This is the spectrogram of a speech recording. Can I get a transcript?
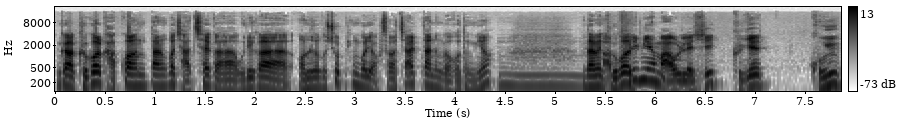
그러니까 그걸 갖고 왔다는 것 자체가 우리가 어느 정도 쇼핑몰의 역사가 짧다는 거거든요. 음. 그다음에 아, 두 번 Premium 아울렛이 그게 고유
